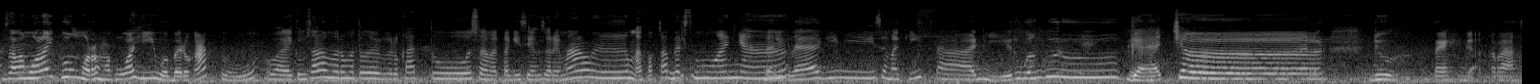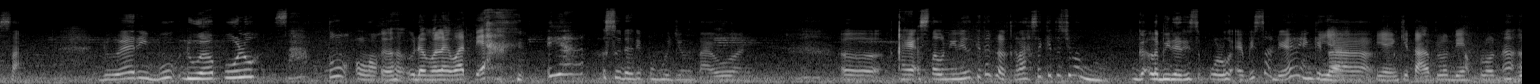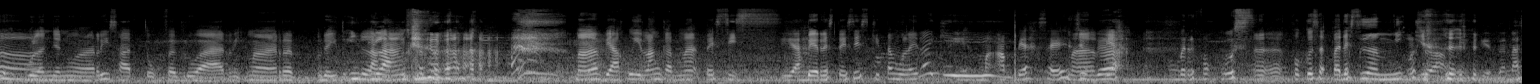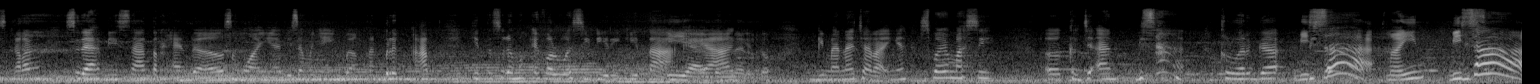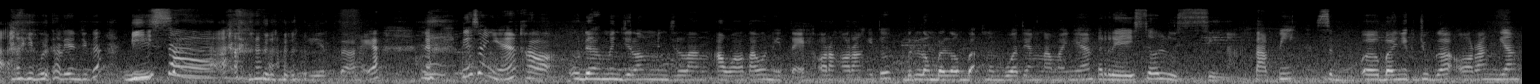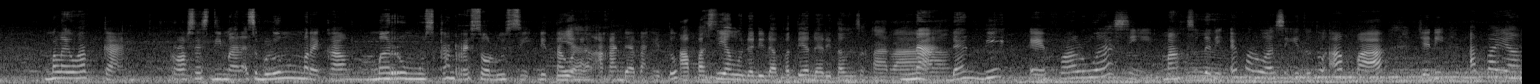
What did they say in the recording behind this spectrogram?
Assalamualaikum warahmatullahi wabarakatuh. Waalaikumsalam warahmatullahi wabarakatuh. Selamat pagi, siang, sore, malam. Apa kabar semuanya? Balik lagi nih sama kita di ruang guru gacor. Duh, teh gak kerasa. 2021 loh. Eh, udah melewat ya. Iya, sudah di penghujung tahun. Eh, kayak setahun ini kita gak kerasa kita cuma gak lebih dari 10 episode ya yang kita Iya, ya, yang kita upload ya. upload. Bu- Heeh. Bulan Januari 1, Februari, Maret. Udah itu hilang. Maaf ya aku hilang karena tesis. Iya. Beres tesis kita mulai lagi. Maaf ya, saya Maaf juga ya. Berfokus fokus pada suami. gitu. Nah sekarang sudah bisa terhandle semuanya, bisa menyeimbangkan berkat kita sudah mengevaluasi diri kita, Iya, ya bener. gitu. Gimana caranya supaya masih eh, kerjaan bisa, keluarga Bisa, main bisa. ngehibur kalian juga Bisa. gitu ya. Nah biasanya kalau udah menjelang menjelang awal tahun nih teh, orang-orang itu berlomba-lomba membuat yang namanya Resolusi. tapi se- eh, banyak juga orang yang melewatkan proses di mana sebelum mereka merumuskan resolusi di tahun Iya. yang akan datang itu Apa sih yang udah didapat ya dari tahun sekarang? nah dan dievaluasi maksud Hmm. dari evaluasi itu tuh apa jadi apa yang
